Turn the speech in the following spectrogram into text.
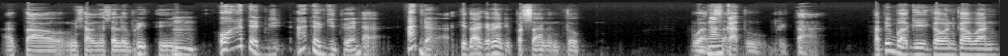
atau misalnya selebriti Mm. Oh ada ada gitu kan? Ya. Ada. Kita akhirnya dipesan untuk buat Ngangkat. satu berita. Tapi bagi kawan-kawan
